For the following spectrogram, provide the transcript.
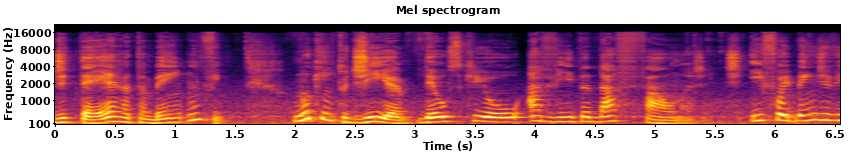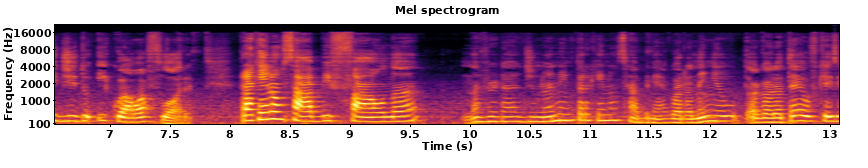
de terra também, enfim. No quinto dia, Deus criou a vida da fauna, gente. E foi bem dividido igual a flora. Para quem não sabe, fauna, na verdade, não é nem para quem não sabe, né? Agora nem eu, agora até eu fiquei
